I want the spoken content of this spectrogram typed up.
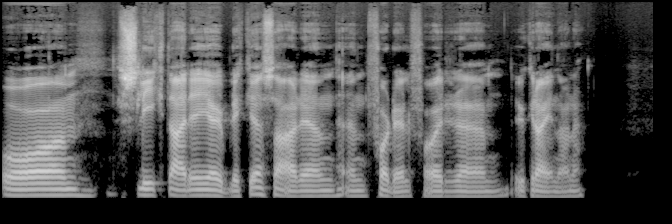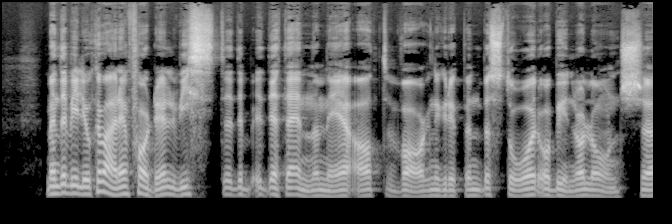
Og slik det er i øyeblikket, så er det en, en fordel for uh, ukrainerne. Men det vil jo ikke være en fordel hvis det, dette ender med at Wagner-gruppen består og begynner å launche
